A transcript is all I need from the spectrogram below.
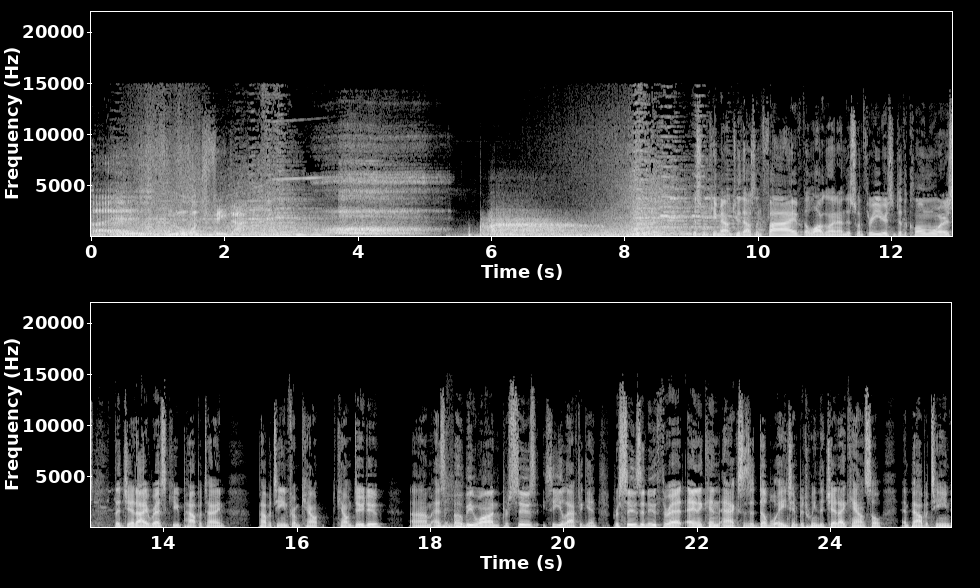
I, Lord Vader. This one came out in 2005. The logline on this one: three years into the Clone Wars, the Jedi rescue Palpatine, Palpatine from Count Count Dooku. Um, as Obi Wan pursues, see you laughed again. Pursues a new threat. Anakin acts as a double agent between the Jedi Council and Palpatine,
